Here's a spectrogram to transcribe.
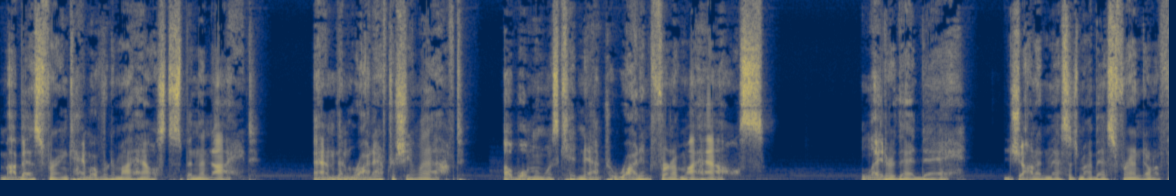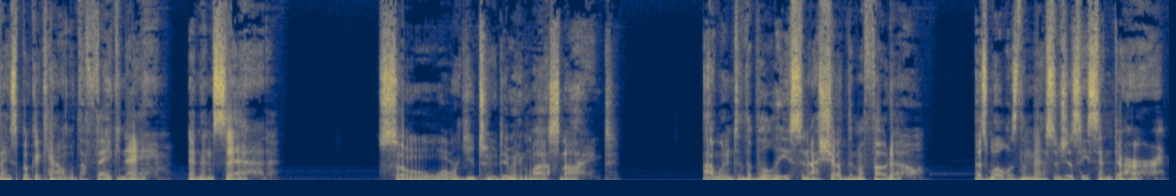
my best friend came over to my house to spend the night, and then right after she left, a woman was kidnapped right in front of my house. Later that day, John had messaged my best friend on a Facebook account with a fake name and then said, So, what were you two doing last night? I went to the police and I showed them a photo, as well as the messages he sent to her,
